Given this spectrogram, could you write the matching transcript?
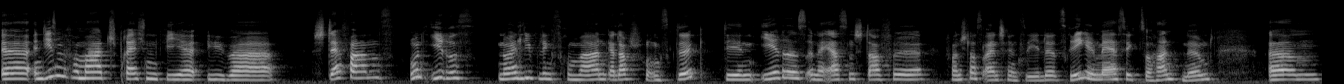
Äh, in diesem Format sprechen wir über Stefans und Iris neuen Lieblingsroman Galoppsprung ins Glück, den Iris in der ersten Staffel von Schloss Einsteinseele jetzt regelmäßig zur Hand nimmt. Ähm,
